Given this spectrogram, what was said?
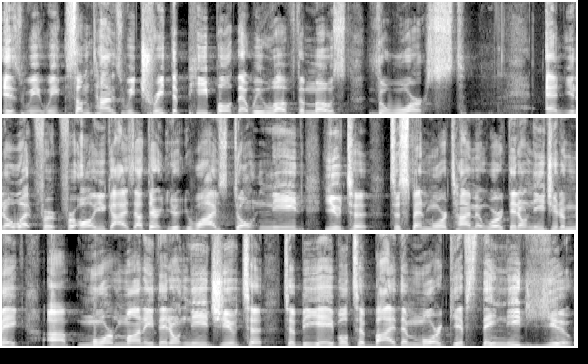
is we, we sometimes we treat the people that we love the most the worst. And you know what? For, for all you guys out there, your, your, wives don't need you to, to spend more time at work. They don't need you to make uh, more money. They don't need you to, to be able to buy them more gifts. They need you.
